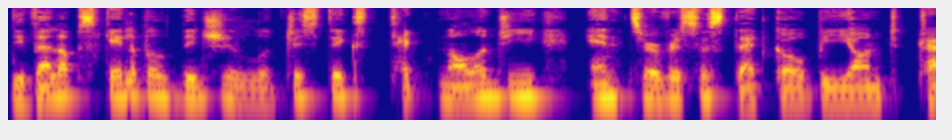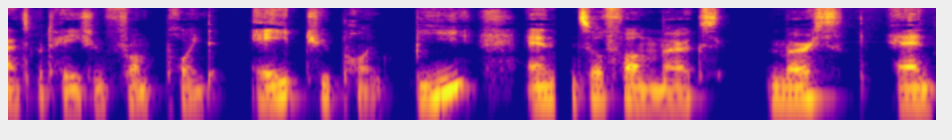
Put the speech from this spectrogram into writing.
develop scalable digital logistics technology and services that go beyond transportation from point A to point B. And so far Merck's Maersk and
